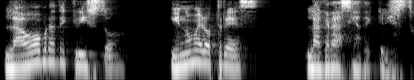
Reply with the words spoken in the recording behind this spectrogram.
la obra de Cristo. Y número tres, la gracia de Cristo.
